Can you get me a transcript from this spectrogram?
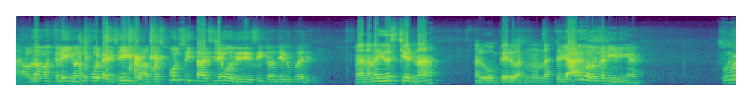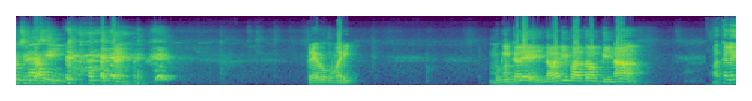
அவ்வளவுதான் மக்களே இங்க வந்து போட்டாச்சு. இப்போ நம்ம ஸ்போர்ட்ஸ் சீட் தாசிலே ஒரு சீட் வந்து எடுப்பாரு. நான் நல்லா யோசிச்சேன்னா அது உன் பேர் வரணும்ல. சரி யாருக்கு வரும்னு நினைக்கிறீங்க? பிரேமகுமாரி. மக்களே இந்த வாட்டி பார்த்தோம் அப்படின்னா மக்களே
